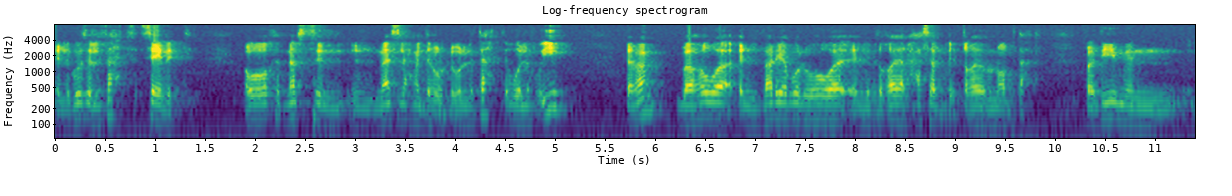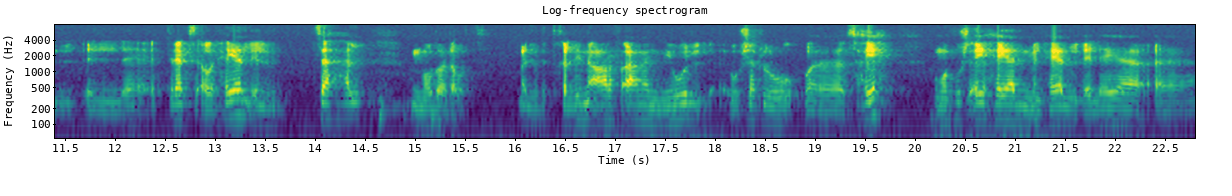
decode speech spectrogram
الجزء اللي تحت ثابت. هو واخد نفس ال- المقاس اللي إحنا اديناهوله واللي تحت واللي فوقيه. تمام؟ بقى هو ال variable وهو اللي بيتغير حسب التغير النقط بتاعته. فدي من ال- ال- tricks أو الحيل اللي بتسهل الموضوع دوت. اللي بتخليني أعرف أعمل ميول وشكله آه، صحيح وما فيهوش أي حيل من الحيل اللي هي آه،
